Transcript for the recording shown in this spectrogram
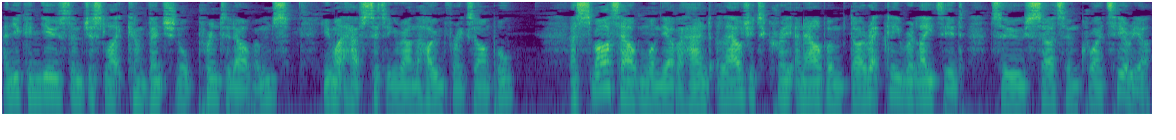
and you can use them just like conventional printed albums you might have sitting around the home for example. A smart album on the other hand allows you to create an album directly related to certain criteria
